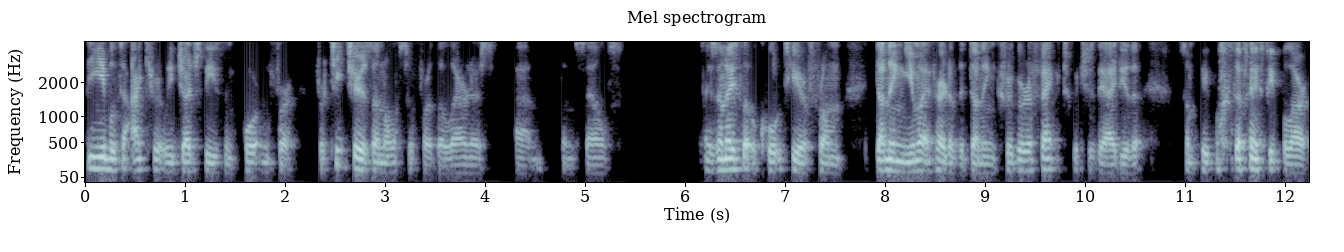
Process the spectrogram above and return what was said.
being able to accurately judge these is important for, for teachers and also for the learners um, themselves. There's a nice little quote here from Dunning. You might have heard of the Dunning-Kruger effect, which is the idea that some people, sometimes people are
